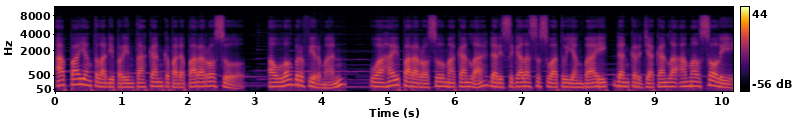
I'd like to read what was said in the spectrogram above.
apa yang telah diperintahkan kepada para rasul. Allah berfirman, Wahai para rasul makanlah dari segala sesuatu yang baik dan kerjakanlah amal solih,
